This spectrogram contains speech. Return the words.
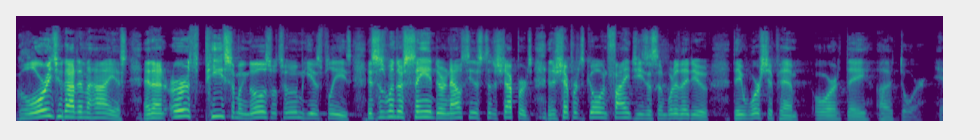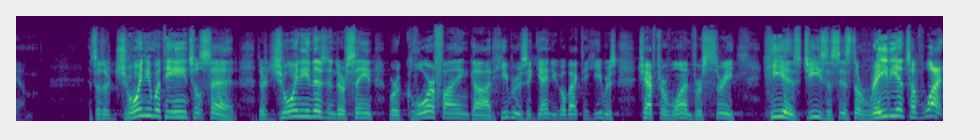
Glory to God in the highest, and on earth peace among those with whom he is pleased. This is when they're saying, they're announcing this to the shepherds, and the shepherds go and find Jesus, and what do they do? They worship him or they adore. And so they're joining what the angels said. They're joining this and they're saying, We're glorifying God. Hebrews, again, you go back to Hebrews chapter 1, verse 3. He is, Jesus, is the radiance of what?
